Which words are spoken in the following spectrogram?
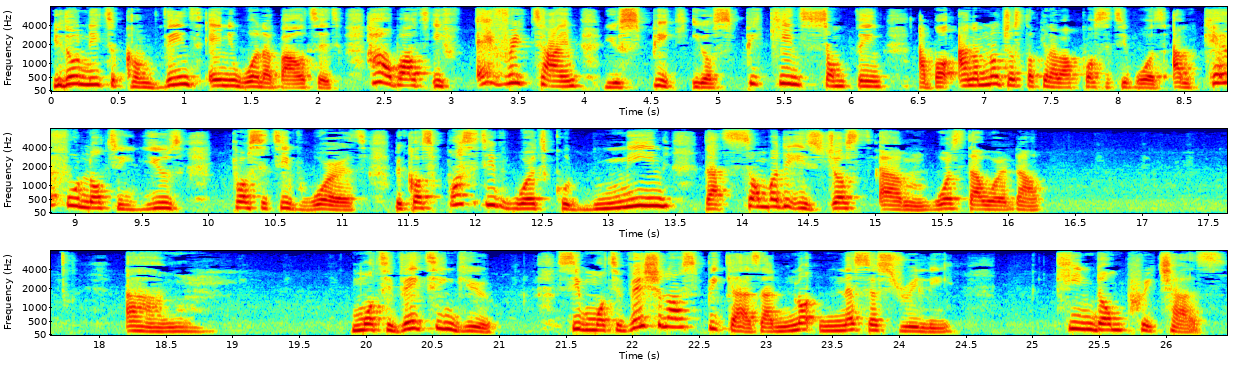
You don't need to convince anyone about it. How about if every time you speak, you're speaking something about, and I'm not just talking about positive words, I'm careful not to use positive words because positive words could mean that somebody is just, um, what's that word now? Um, motivating you See, motivational speakers are not necessarily kingdom preachers.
